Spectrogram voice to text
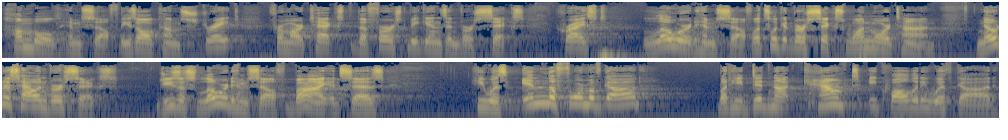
humbled himself. These all come straight from our text. The first begins in verse 6. Christ lowered himself. Let's look at verse 6 one more time. Notice how in verse 6, Jesus lowered himself by, it says, he was in the form of God, but he did not count equality with God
